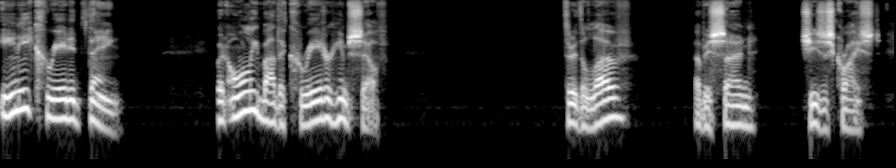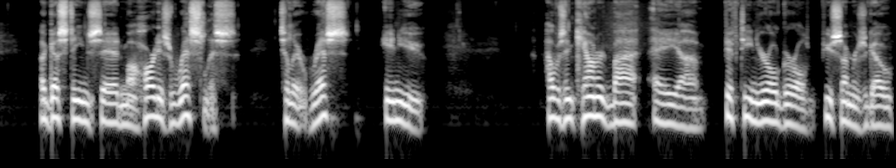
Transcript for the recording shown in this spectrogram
any created thing, but only by the Creator Himself through the love of His Son Jesus Christ. Augustine said, My heart is restless till it rests in you. I was encountered by a 15 uh, year old girl a few summers ago.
